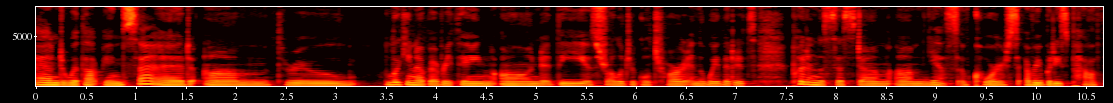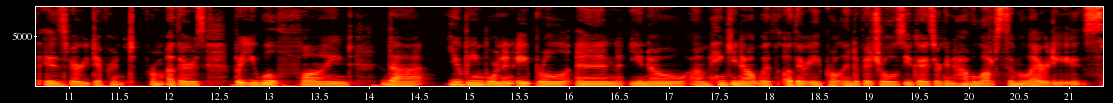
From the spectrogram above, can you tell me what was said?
and with that being said, um, through looking up everything on the astrological chart and the way that it's put in the system, um, yes, of course, everybody's path is very different from others, but you will find that you being born in April and, you know, um, hanging out with other April individuals, you guys are going to have a lot of similarities.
